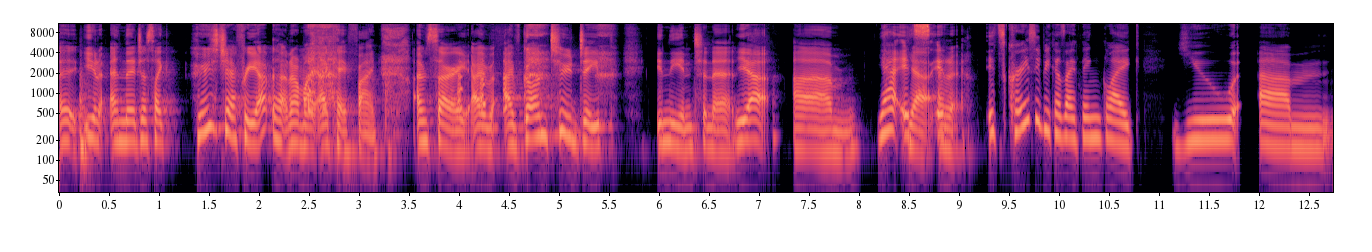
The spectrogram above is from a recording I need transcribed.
uh, you know, and they're just like, who's Jeffrey Epstein? And I'm like, okay, fine. I'm sorry. I've, I've gone too deep in the internet. yeah. Um, Yeah, it's yeah. it- it- it's crazy because I think like you um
